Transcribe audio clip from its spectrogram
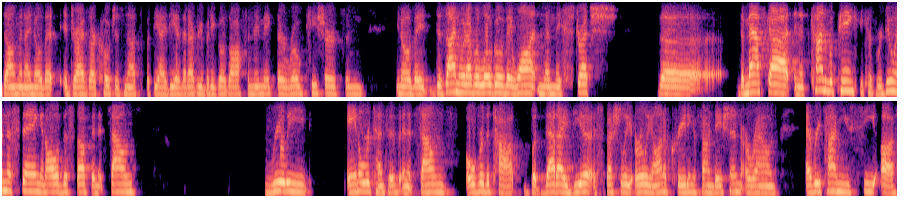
dumb and I know that it drives our coaches nuts, but the idea that everybody goes off and they make their rogue t-shirts and, you know, they design whatever logo they want and then they stretch the the mascot and it's kind of a pink because we're doing this thing and all of this stuff and it sounds really anal retentive and it sounds over the top but that idea especially early on of creating a foundation around every time you see us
